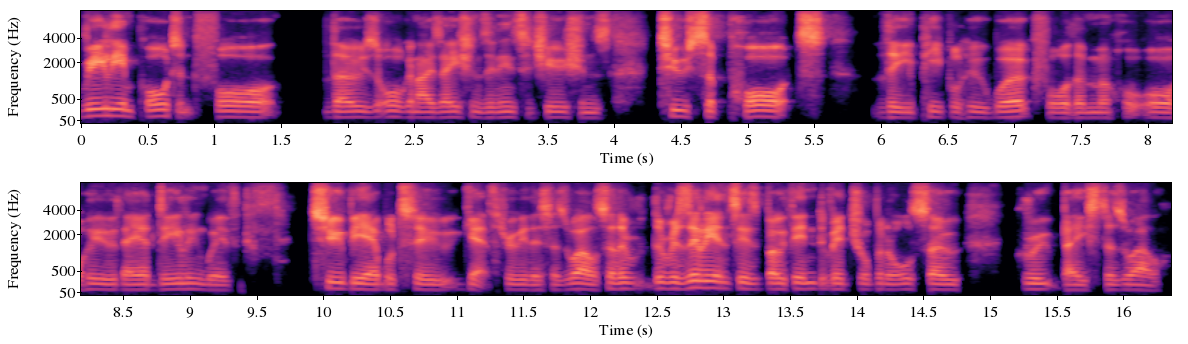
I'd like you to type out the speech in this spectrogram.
really important for those organizations and institutions to support the people who work for them or who they are dealing with to be able to get through this as well. So the, the resilience is both individual but also group based as well.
